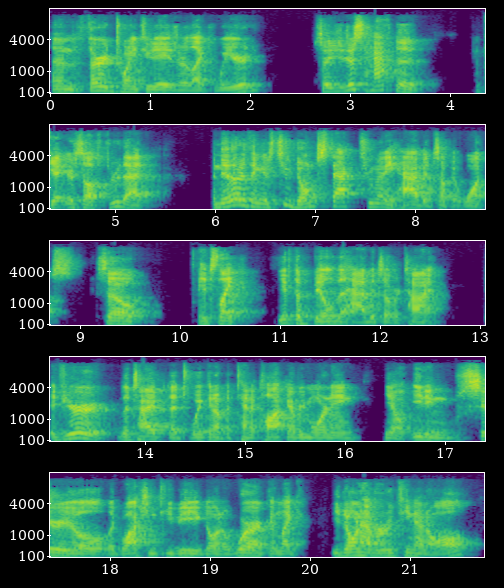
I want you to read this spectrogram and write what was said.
And then the third 22 days are like weird. So you just have to get yourself through that. And the other thing is too, don't stack too many habits up at once. So it's like you have to build the habits over time. If you're the type that's waking up at 10 o'clock every morning, you know, eating cereal, like watching TV, going to work, and like you don't have a routine at all,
